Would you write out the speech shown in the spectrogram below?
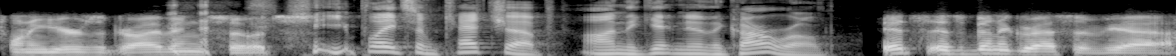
20 years of driving, so it's You played some catch up on the getting into the car world. It's it's been aggressive, yeah.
